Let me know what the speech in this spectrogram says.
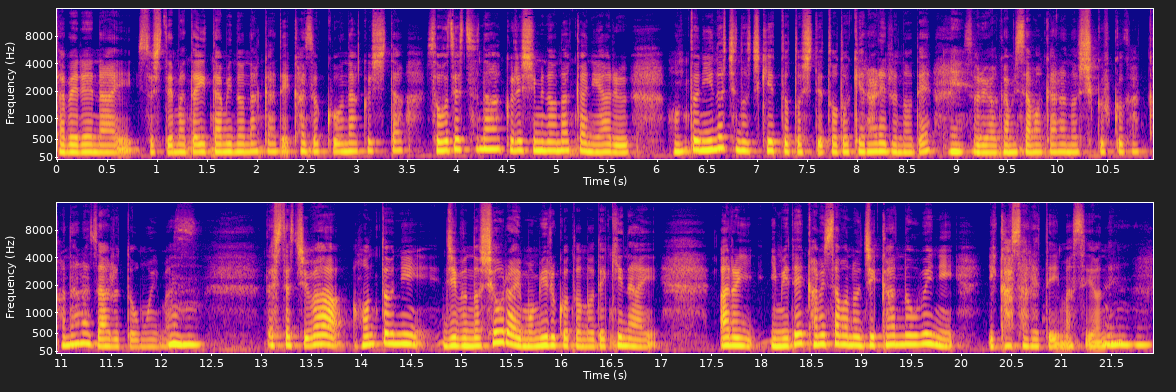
食べれないそしてまた痛みの中で家族を亡くした壮絶な苦しみの中にある本当に命のチケットとして届けられるのでええそれは神様からの祝福が必ずあると思います。うん私たちは本当に自分の将来も見ることのできないある意味で神様の時間の上に生かされていますよね。うん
